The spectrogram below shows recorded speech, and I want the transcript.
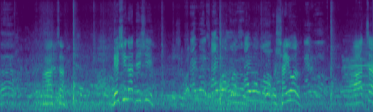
হ্যাঁ। আচ্ছা। দেশি না দেশি? সাইওয়াল আচ্ছা।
